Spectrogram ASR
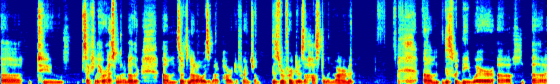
uh, to sexually harass one another. Um, so it's not always about a power differential. This is referred to as a hostile environment. Um, this would be where uh, uh,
